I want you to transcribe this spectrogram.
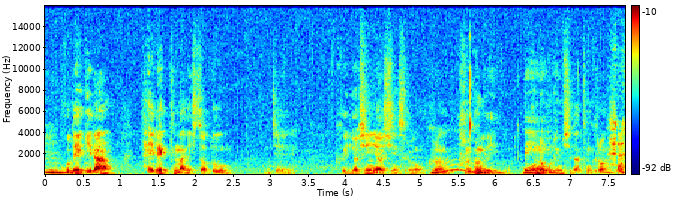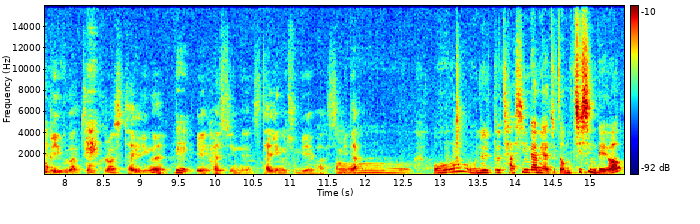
음. 고데기랑 드라이기만 있어도 이제 그 여신 여신스러운 그런 굵은 웨이브. 네. 오늘 우림씨 같은 그런 웨이브 같은 그런 styling을 네. 예, 할 수 있는 styling을 준비해 봤습니다. 오, 오, 오늘 또 자신감이 아주 넘치신데요.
